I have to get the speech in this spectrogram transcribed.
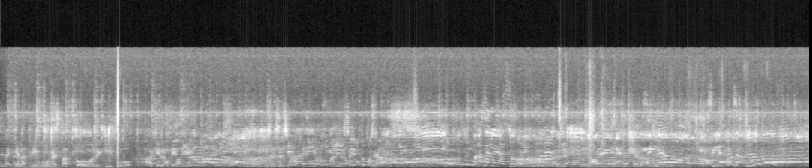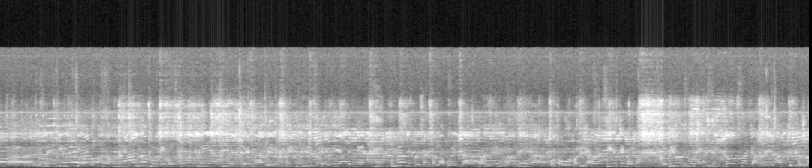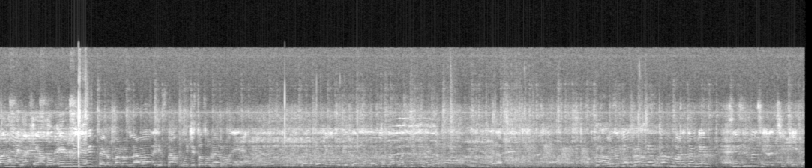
Aquí a la tribuna está todo el equipo. Aquí reunido y pues se siente. ¿o no, María Cel? ¿Cómo estás? Pásale a su tribuna. No, sigamos, sigamos hablando de Cristiano Ronaldo, porque pues todo el día ha sido el tema de, de este día. Me- Primero les presento la vuelta. Ay, María. Por favor, Y María. ahora sí es que bueno, está muy chistoso, véanlo ahí en las redes. Bueno, creo que ya lo vio todo el mundo. Esto es la vuelta. Gracias. Pero yo creo que es normal también, si es de una ciudad chiquita.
